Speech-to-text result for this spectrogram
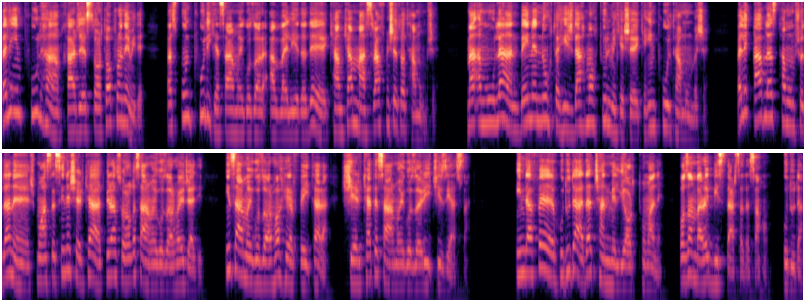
ولی این پول هم خرج استارتاپ رو نمیده. پس اون پولی که سرمایه گذار اولیه داده کم کم مصرف میشه تا تموم شه. معمولا بین 9 تا 18 ماه طول می‌کشه که این پول تموم بشه. ولی قبل از تموم شدنش مؤسسین شرکت میرن سراغ سرمایه گذارهای جدید. این سرمایه گذارها حرفه‌ای ترن. شرکت سرمایه گذاری چیزی هستن. این دفعه حدود عدد چند میلیارد تومنه. بازم برای 20 درصد سهام حدودا.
